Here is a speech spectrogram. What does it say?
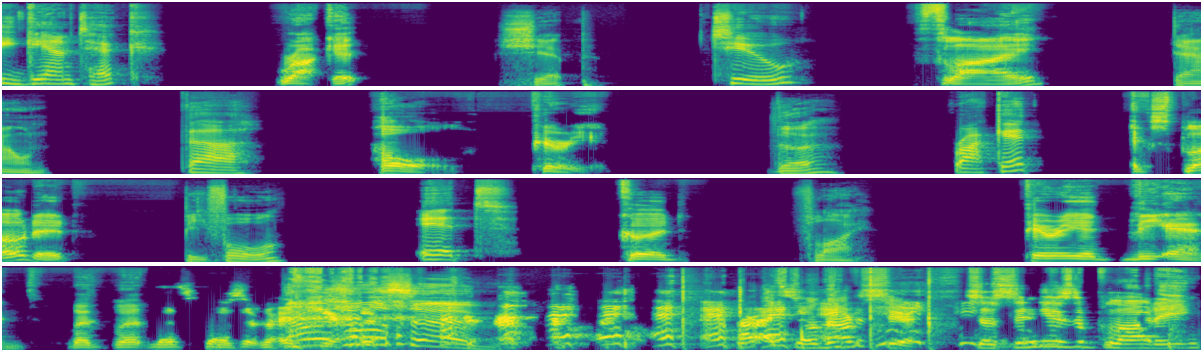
gigantic rocket, ship, to fly, down, the hole, period. The rocket exploded before it could fly. Period. The end. Let, let, let's close it right that here. awesome. All right, so notice here. So Cyndi is applauding.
